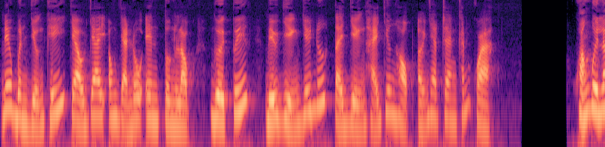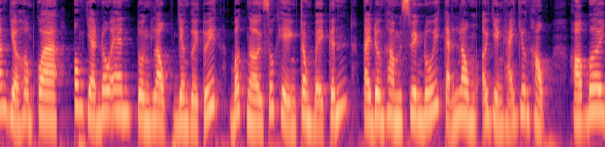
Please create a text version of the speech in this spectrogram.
đeo bình dưỡng khí chào dai ông già Noel Tuần Lộc, người tuyết, biểu diễn dưới nước tại Viện Hải Dương học ở Nha Trang, Khánh Hòa. Khoảng 15 giờ hôm qua, ông già Noel Tuần Lộc và người tuyết bất ngờ xuất hiện trong bể kính tại đường hầm xuyên núi Cảnh Long ở diện Hải Dương học. Họ bơi,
